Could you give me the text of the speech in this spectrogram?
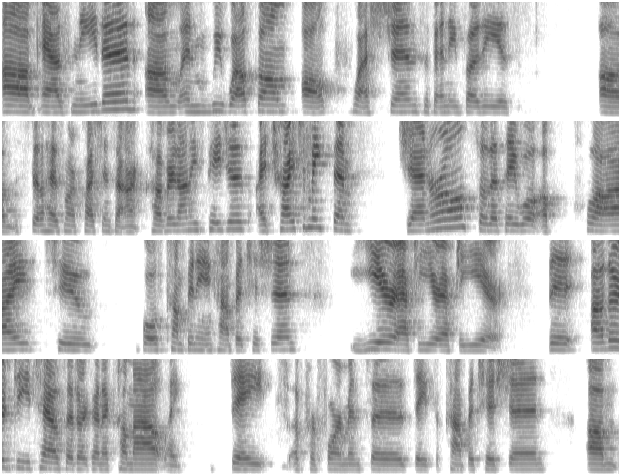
um, as needed. Um, and we welcome all questions if anybody is um, still has more questions that aren't covered on these pages. I try to make them general so that they will apply to both company and competition year after year after year. The other details that are going to come out, like dates of performances, dates of competition, um,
